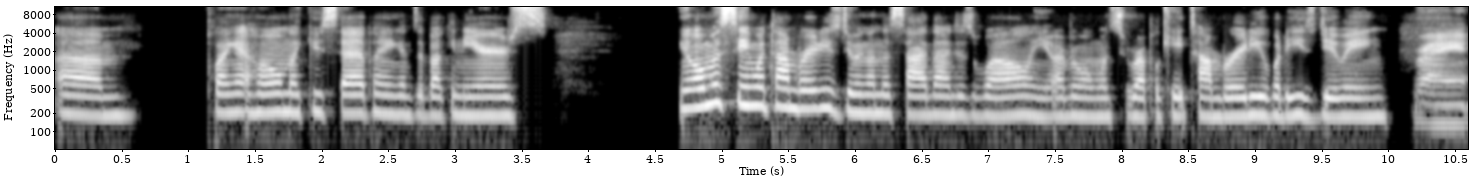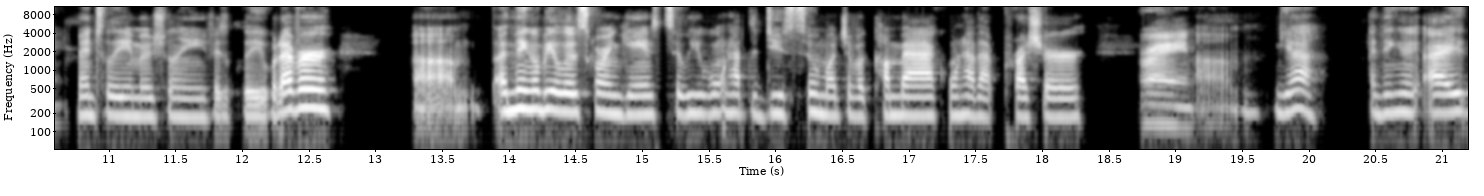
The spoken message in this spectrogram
Um, playing at home, like you said, playing against the Buccaneers you know, almost seeing what Tom Brady's doing on the sidelines as well. You know, everyone wants to replicate Tom Brady, what he's doing, right? Mentally, emotionally, physically, whatever. Um, I think it'll be a low scoring game, so he won't have to do so much of a comeback, won't have that pressure. Right. Um, yeah, I think I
